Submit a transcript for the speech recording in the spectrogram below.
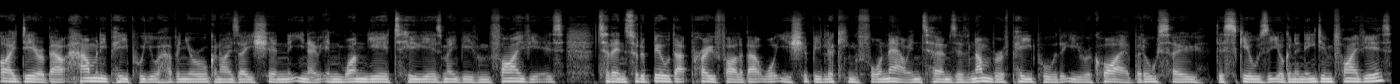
idea about how many people you'll have in your organization you know in one year two years maybe even five years to then sort of build that profile about what you should be looking for now in terms of number of people that you require but also the skills that you're going to need in five years.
